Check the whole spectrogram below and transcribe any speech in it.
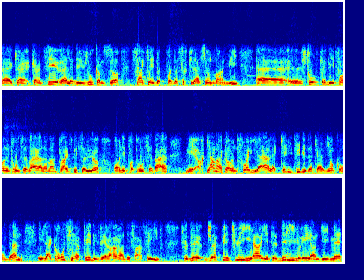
euh, qu'un qu'un tir euh, le déjoue comme ça, sans qu'il y ait de, pas de circulation devant lui. Euh, euh, je trouve que des fois, on est trop sévère en avant de Price, mais celui-là, on n'est pas trop sévère. Mais regarde encore une fois hier la qualité des occasions qu'on donne et la grossièreté des erreurs en défensive. Je veux dire, Jeff Petrie, hier, il était délivré, entre guillemets,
